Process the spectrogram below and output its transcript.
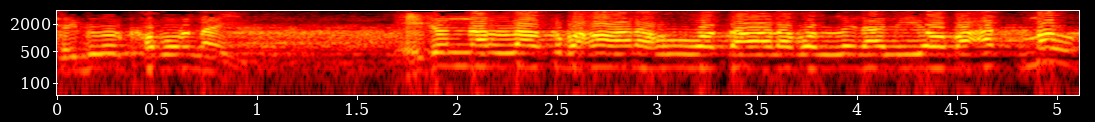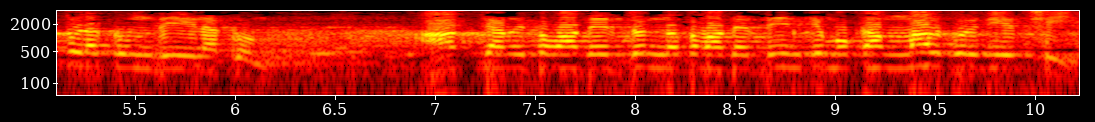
সেগুলোর খবর নাই। এই জন্য আল্লাহ তাআলা বললেন আজকে আমি তোমাদের জন্য তোমাদের দিনকে মোকাম্মাল করে দিয়েছি।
